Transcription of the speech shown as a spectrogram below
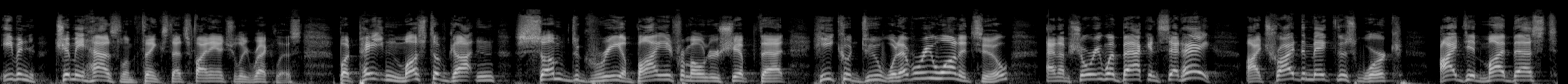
Even Jimmy Haslam thinks that's financially reckless. But Payton must have gotten some degree of buy in from ownership that he could do whatever he wanted to. And I'm sure he went back and said, hey, I tried to make this work. I did my best.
